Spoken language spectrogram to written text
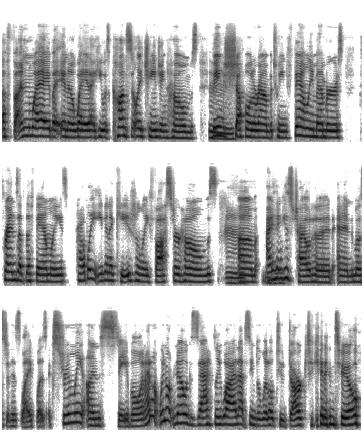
a fun way, but in a way that he was constantly changing homes, mm. being shuffled around between family members, friends of the families, probably even occasionally foster homes. Mm. Um, mm-hmm. I think mm-hmm. his childhood and most of his life was extremely unstable. And I don't, we don't know exactly why. That seemed a little too dark to get into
